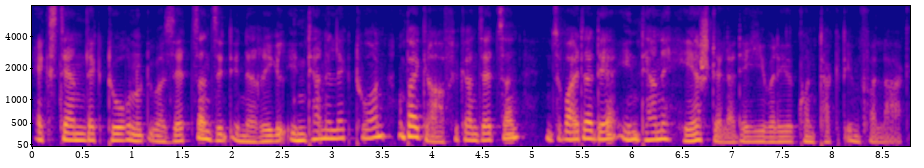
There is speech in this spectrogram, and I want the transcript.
externen Lektoren und Übersetzern sind in der Regel interne Lektoren und bei Grafikern, Setzern usw. So der interne Hersteller der jeweilige Kontakt im Verlag.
